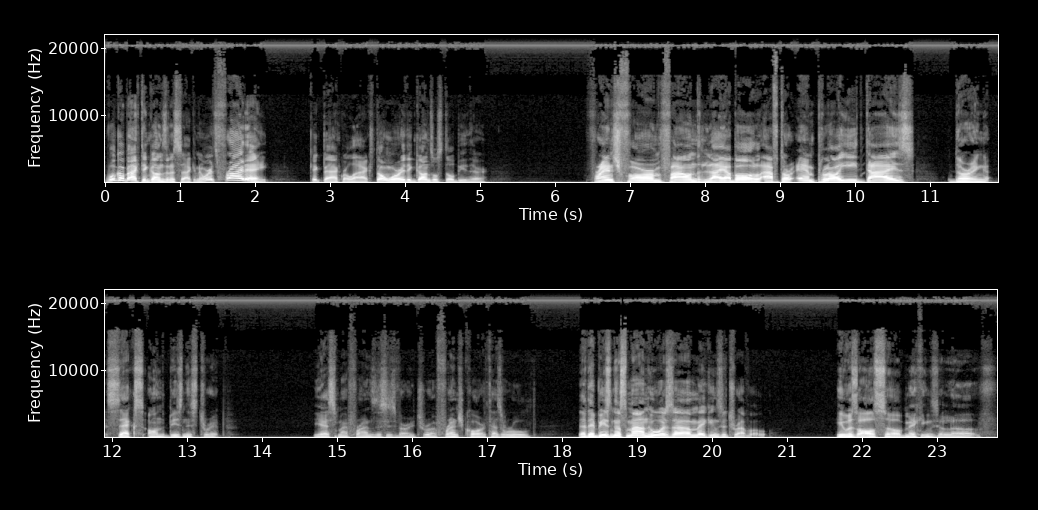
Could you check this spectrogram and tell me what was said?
We'll go back to guns in a second. Or it's Friday. Kick back, relax. Don't worry, the guns will still be there. French firm found liable after employee dies during sex on business trip. Yes, my friends, this is very true. A French court has ruled that a businessman who was uh, making the travel, he was also making the love.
